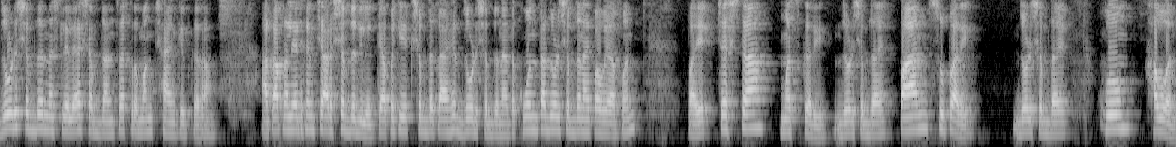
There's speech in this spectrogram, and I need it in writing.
जोड शब्द नसलेल्या शब्दांचा क्रमांक छायांकित करा. आता आपल्याला या ठिकाणी चार शब्द दिले त्यापैकी एक शब्द काय आहे? जोड शब्द नाही. आता कोणता जोड शब्द नाही पाहूया आपण? पहा एक चष्टा मस्करी जोड शब्द आहे. पान सुपारी जोड शब्द आहे. होम हवन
